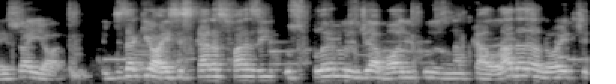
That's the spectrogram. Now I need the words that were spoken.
É isso aí, ó. Ele diz aqui, ó, esses caras fazem os planos diabólicos na calada da noite,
